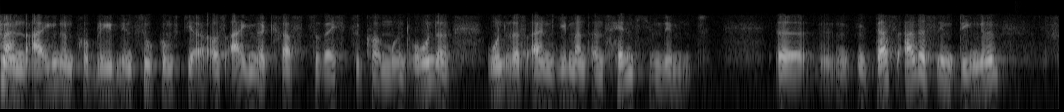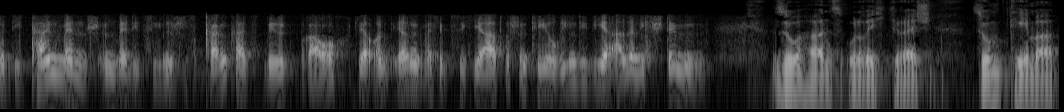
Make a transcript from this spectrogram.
seinen eigenen Problemen in Zukunft ja aus eigener Kraft zurechtzukommen und ohne, ohne dass einen jemand ans Händchen nimmt. Äh, das alles sind Dinge, für die kein Mensch ein medizinisches Krankheitsbild braucht, ja, und irgendwelche psychiatrischen Theorien, die dir alle nicht stimmen. So Hans-Ulrich Gresch zum Thema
